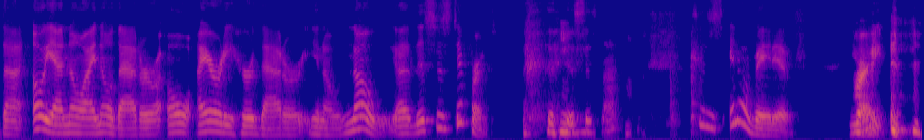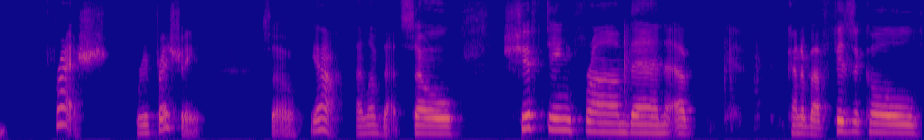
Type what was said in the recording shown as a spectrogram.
that oh yeah no i know that or oh i already heard that or you know no uh, this is different. Mm-hmm. this is not this is innovative. Right. fresh refreshing. So yeah i love that. So shifting from then a kind of a physical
